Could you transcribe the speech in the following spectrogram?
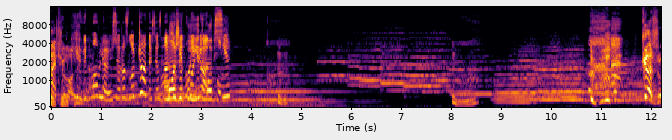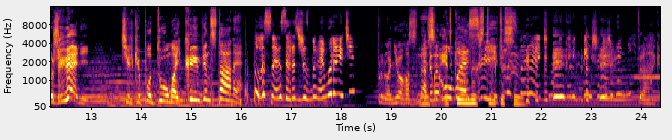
кращого. тільки. Я відмовляюся розлучатися з нашим Може, поїдемо відгулятком. всі? Кажу ж, геній! Тільки подумай, ким він стане. Усе, зараз же збираємо речі. Про нього І знатиме звідки у увесь них світ. стільки сил? Речно, він навіть більше, ніж геній. Так.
